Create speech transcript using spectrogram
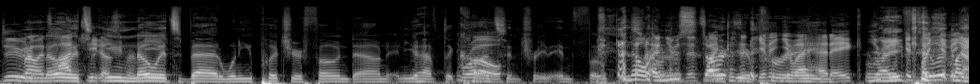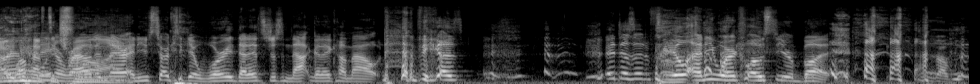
dude, Bro, you it's know hot it's you know me. it's bad when you put your phone down and you have to Bro. concentrate and focus. No, and you start because it's your giving you a brain. headache. you Right? can It's like feel it giving like now you you have rumbling to around in there, and you start to get worried that it's just not gonna come out because it doesn't feel anywhere close to your butt.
